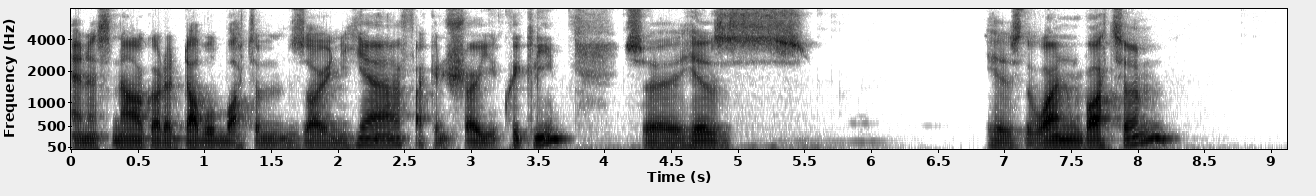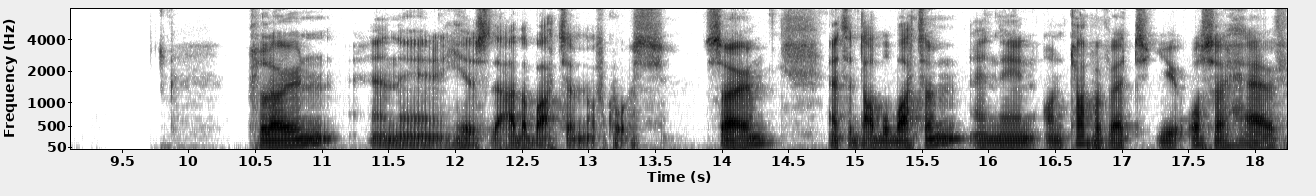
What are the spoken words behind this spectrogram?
and it's now got a double bottom zone here if I can show you quickly. So here's here's the one bottom clone and then here's the other bottom of course. So that's a double bottom and then on top of it you also have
